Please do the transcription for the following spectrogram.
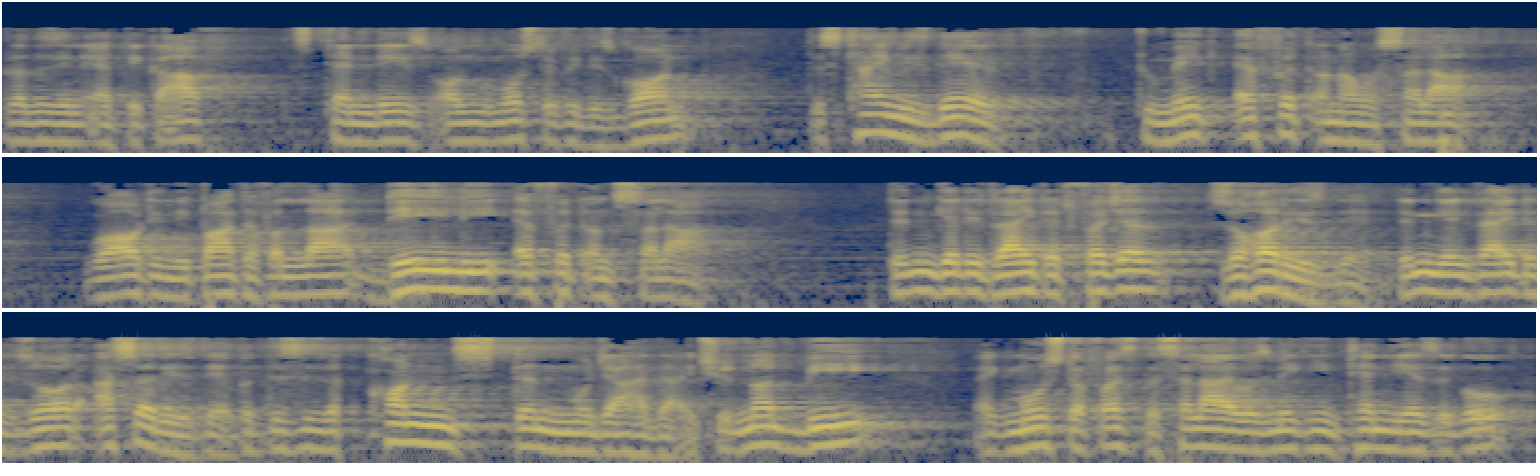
Brothers in Atikaf, this 10 days, almost most of it is gone. This time is there to make effort on our salah. Go out in the path of Allah, daily effort on salah. Didn't get it right at Fajr, Zohar is there. Didn't get it right at Zohar, Asr is there. But this is a constant mujahada. It should not be like most of us, the salah I was making 10 years ago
